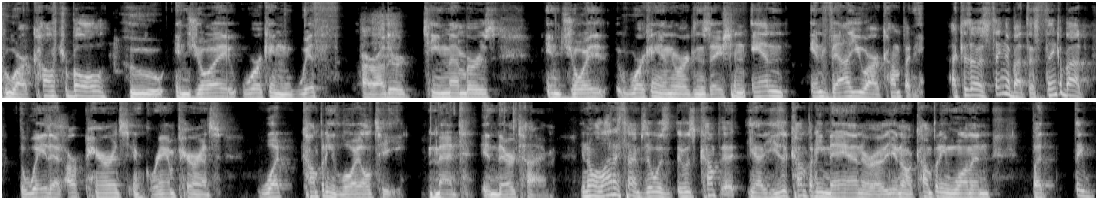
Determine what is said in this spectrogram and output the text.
who are comfortable who enjoy working with our other team members enjoy working in the organization and and value our company. Because I was thinking about this. Think about the way that our parents and grandparents, what company loyalty meant in their time. You know, a lot of times it was, it was company, yeah, he's a company man or, a, you know, a company woman, but they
